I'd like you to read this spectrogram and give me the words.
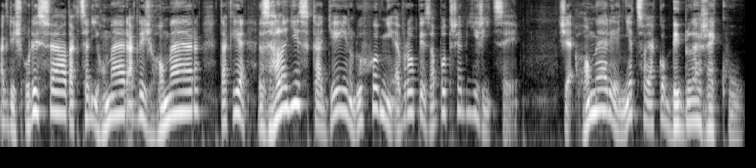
a když Odyssea, tak celý Homér, a když Homér, tak je z hlediska dějin duchovní Evropy zapotřebí říci, že Homér je něco jako Bible řeků.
